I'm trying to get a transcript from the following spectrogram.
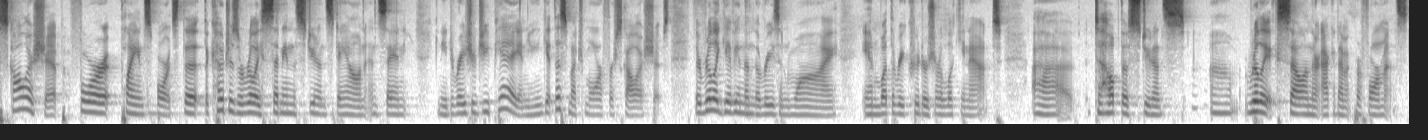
scholarship for playing sports. The the coaches are really sitting the students down and saying you need to raise your GPA and you can get this much more for scholarships. They're really giving them the reason why and what the recruiters are looking at uh, to help those students um, really excel in their academic performance.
